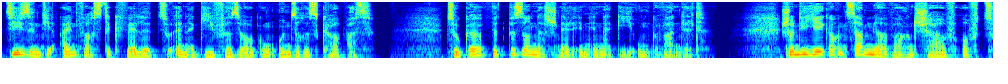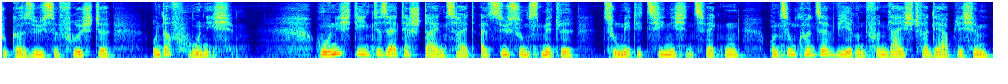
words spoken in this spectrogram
Sie sind die einfachste Quelle zur Energieversorgung unseres Körpers. Zucker wird besonders schnell in Energie umgewandelt. Schon die Jäger und Sammler waren scharf auf zuckersüße Früchte und auf Honig. Honig diente seit der Steinzeit als Süßungsmittel zu medizinischen Zwecken und zum Konservieren von leichtverderblichem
